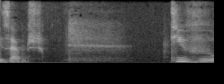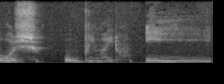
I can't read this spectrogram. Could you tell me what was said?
exames. Tive hoje o primeiro e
